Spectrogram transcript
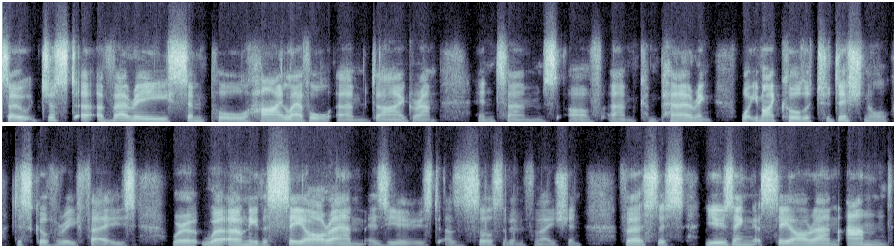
So just a, a very simple high level um, diagram in terms of um, comparing what you might call the traditional discovery phase, where, where only the CRM is used as a source of information, versus using a CRM and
